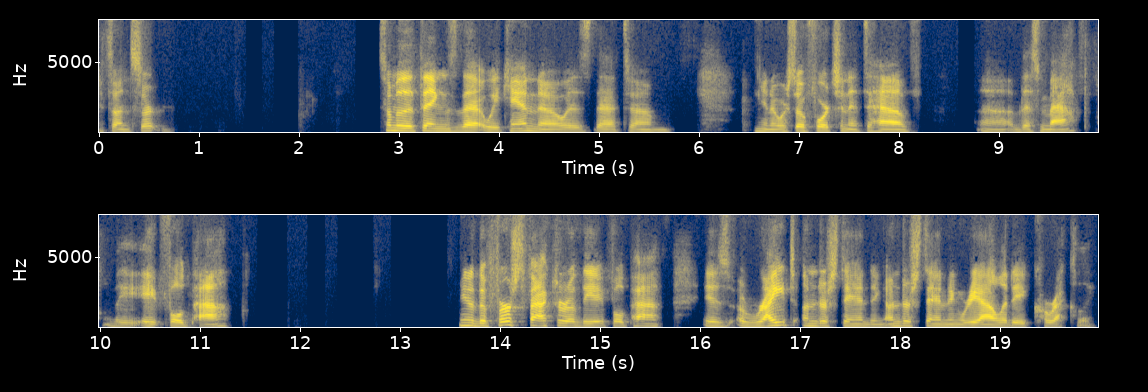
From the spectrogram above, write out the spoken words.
It's uncertain. Some of the things that we can know is that, um, you know, we're so fortunate to have uh, this map, the Eightfold Path. You know, the first factor of the Eightfold Path is a right understanding, understanding reality correctly.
